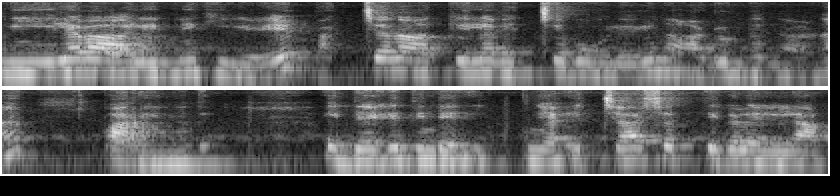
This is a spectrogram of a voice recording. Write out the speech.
നീലവാലിന് കീഴെ പച്ചനാക്കില വെച്ച പോലൊരു നാടുണ്ടെന്നാണ് പറയുന്നത്. ഇദ്ദേഹത്തിന്റെ ഇച്ഛാശക്തികളെല്ലാം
